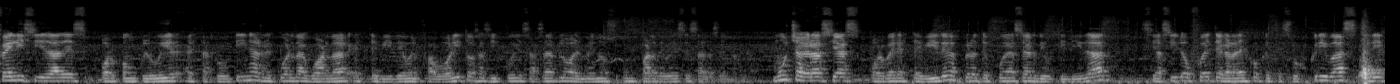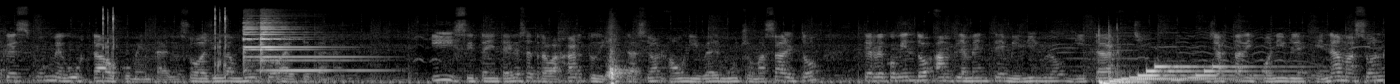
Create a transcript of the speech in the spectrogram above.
Felicidades por concluir estas rutinas. Recuerda guardar este video en favoritos, así puedes hacerlo al menos un par de veces a la semana. Muchas gracias por ver este video, espero te pueda ser de utilidad. Si así lo fue, te agradezco que te suscribas y dejes un me gusta o comentario. Eso ayuda mucho a este canal. Y si te interesa trabajar tu digitación a un nivel mucho más alto, te recomiendo ampliamente mi libro Guitar Ya está disponible en Amazon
